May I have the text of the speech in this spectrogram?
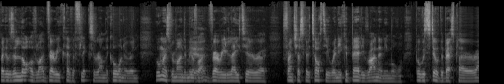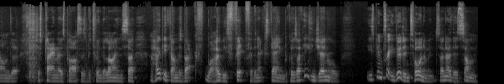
but there was a lot of like very clever flicks around the corner, and it almost reminded me of like very late era Francesco Totti when he could barely run anymore, but was still the best player around at just playing those passes between the lines. So I hope he comes back. Well, I hope he's fit for the next game because I think in general he's been pretty good in tournaments. I know there's some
